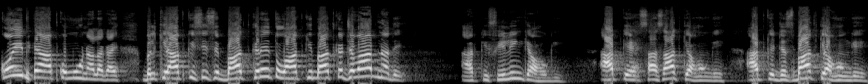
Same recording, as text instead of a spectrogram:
कोई भी आपको मुँह ना लगाए, बल्कि आप किसी से बात करें तो आपकी बात का जवाब ना दे। आपकी फीलिंग क्या होगी? आपके एहसास क्या होंगे? आपके जज्बात क्या होंगे?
